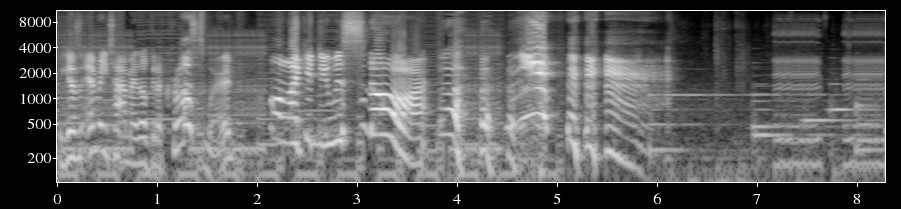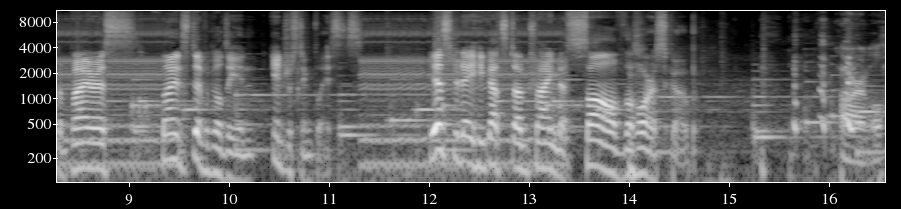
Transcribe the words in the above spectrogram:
Because every time I look at a crossword, all I can do is snore. Papyrus finds difficulty in interesting places. Yesterday, he got stuck trying to solve the horoscope. Horrible.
